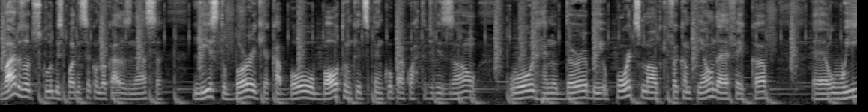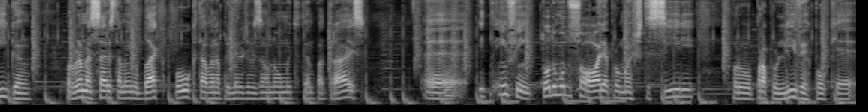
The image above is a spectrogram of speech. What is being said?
Vários outros clubes podem ser colocados nessa lista. O Bury, que acabou, o Bolton, que despencou para a quarta divisão, o Oldham, o Derby, o Portsmouth, que foi campeão da FA Cup, é, o Wigan. Problemas sérios também no Blackpool, que estava na primeira divisão não muito tempo atrás. É, enfim, todo mundo só olha para o Manchester City, para o próprio Liverpool, que é,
